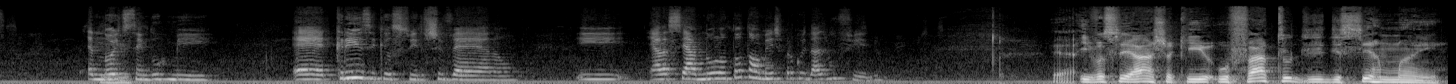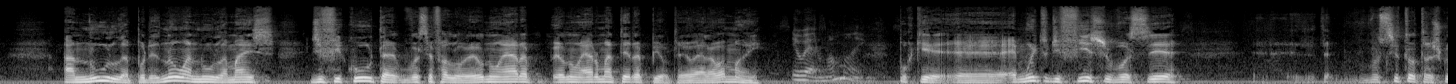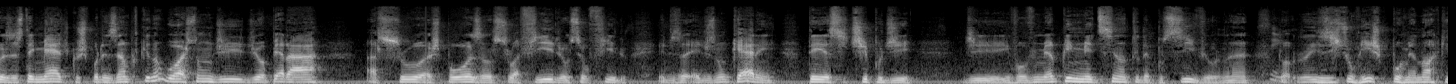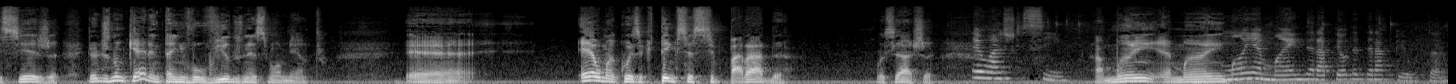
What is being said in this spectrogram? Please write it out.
é noite uhum. sem dormir, é crise que os filhos tiveram e elas se anulam totalmente para cuidar de um filho. É, e você acha que o fato de, de ser mãe anula, por não anula, mas dificulta? Você falou, eu não era, eu não era uma terapeuta, eu era uma mãe. Eu era uma mãe. Porque é, é muito difícil você cito outras coisas. Tem médicos, por exemplo, que não gostam de, de operar a sua esposa, ou sua filha, ou seu filho. Eles, eles não querem ter esse tipo de, de envolvimento, porque em medicina tudo é possível, né? Então, existe um risco, por menor que seja. Então, eles não querem estar envolvidos nesse momento. É, é uma coisa que tem que ser separada, você acha? Eu acho que sim. A mãe é mãe. Mãe é mãe, terapeuta é terapeuta.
